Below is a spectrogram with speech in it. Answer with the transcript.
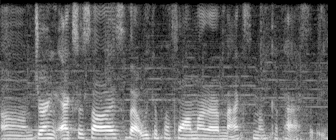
um, during exercise so that we can perform at our maximum capacity.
